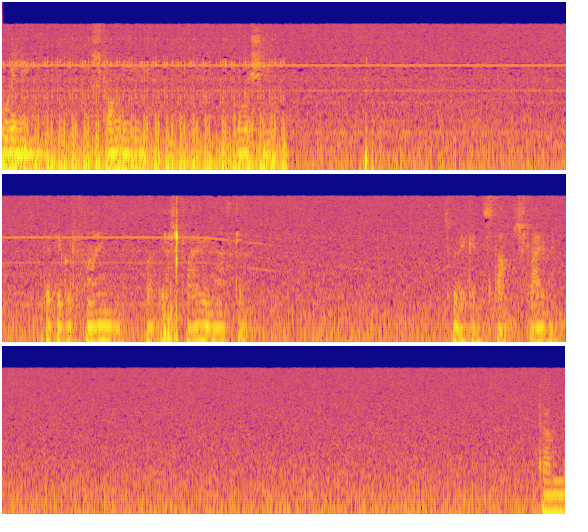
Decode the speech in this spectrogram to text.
Willing, strongly wishing that they could find what they're striving after so they can stop striving. come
